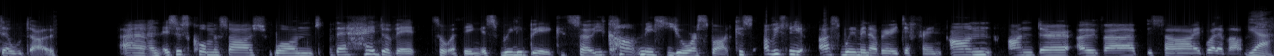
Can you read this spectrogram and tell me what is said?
dildo. And it's just called massage wand. The head of it, sort of thing, is really big, so you can't miss your spot because obviously us women are very different. On, under, over, beside, whatever Yeah.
